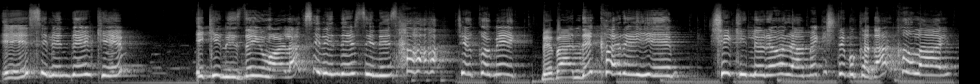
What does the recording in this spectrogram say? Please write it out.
E silindir kim? İkiniz de yuvarlak silindirsiniz. Çok komik. Ve ben de kareyim. Şekilleri öğrenmek işte bu kadar kolay.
